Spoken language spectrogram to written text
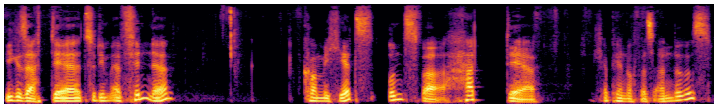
Wie gesagt, der zu dem Erfinder, komme ich jetzt. Und zwar hat der, ich habe hier noch was anderes.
